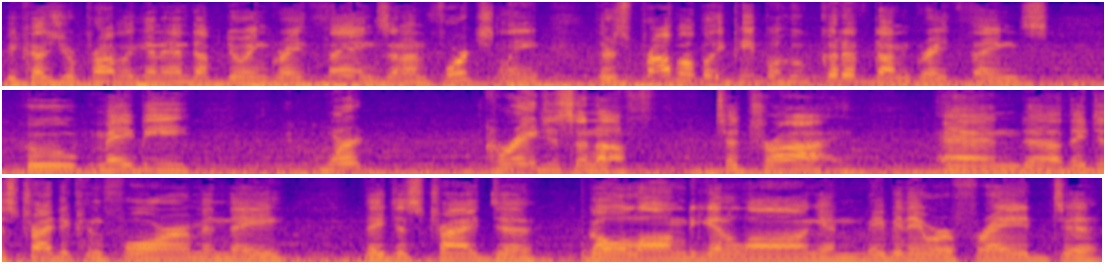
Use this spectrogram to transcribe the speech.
because you're probably going to end up doing great things. And unfortunately, there's probably people who could have done great things who maybe weren't courageous enough to try, and uh, they just tried to conform, and they they just tried to go along to get along, and maybe they were afraid to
